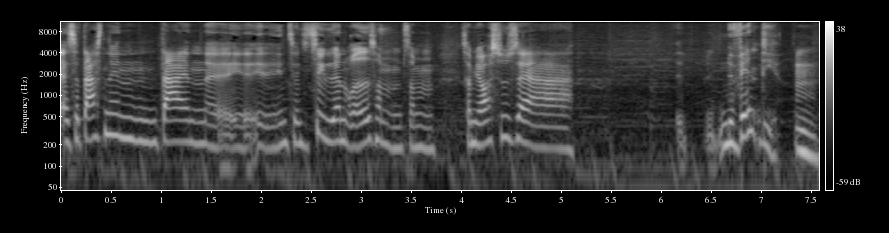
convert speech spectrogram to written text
altså, der er sådan en, der er en øh, intensitet i den vrede, som, som, som jeg også synes er øh, nødvendig. Mm.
